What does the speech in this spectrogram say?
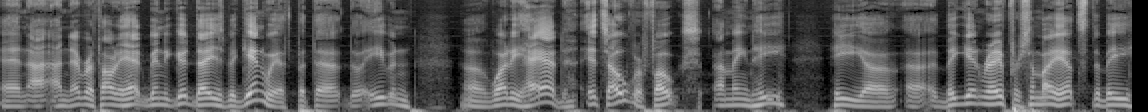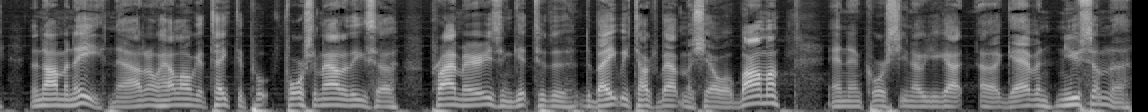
And I, I never thought he had many good days to begin with, but the, the even uh, what he had, it's over, folks. I mean, he he uh, uh, be getting ready for somebody else to be the nominee. Now I don't know how long it take to force him out of these uh, primaries and get to the debate. We talked about Michelle Obama, and then of course you know you got uh, Gavin Newsom, the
